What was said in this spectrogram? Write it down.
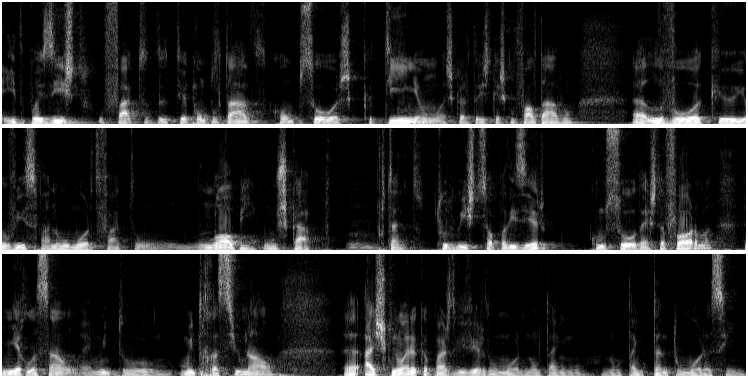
E depois isto, o facto de ter completado com pessoas que tinham as características que me faltavam, ah, levou a que eu visse pá, no humor de facto um, um hobby, um escape. Portanto, tudo isto só para dizer começou desta forma, a minha relação é muito, muito racional. Uh, acho que não era capaz de viver do humor, não tenho, não tenho tanto humor assim,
